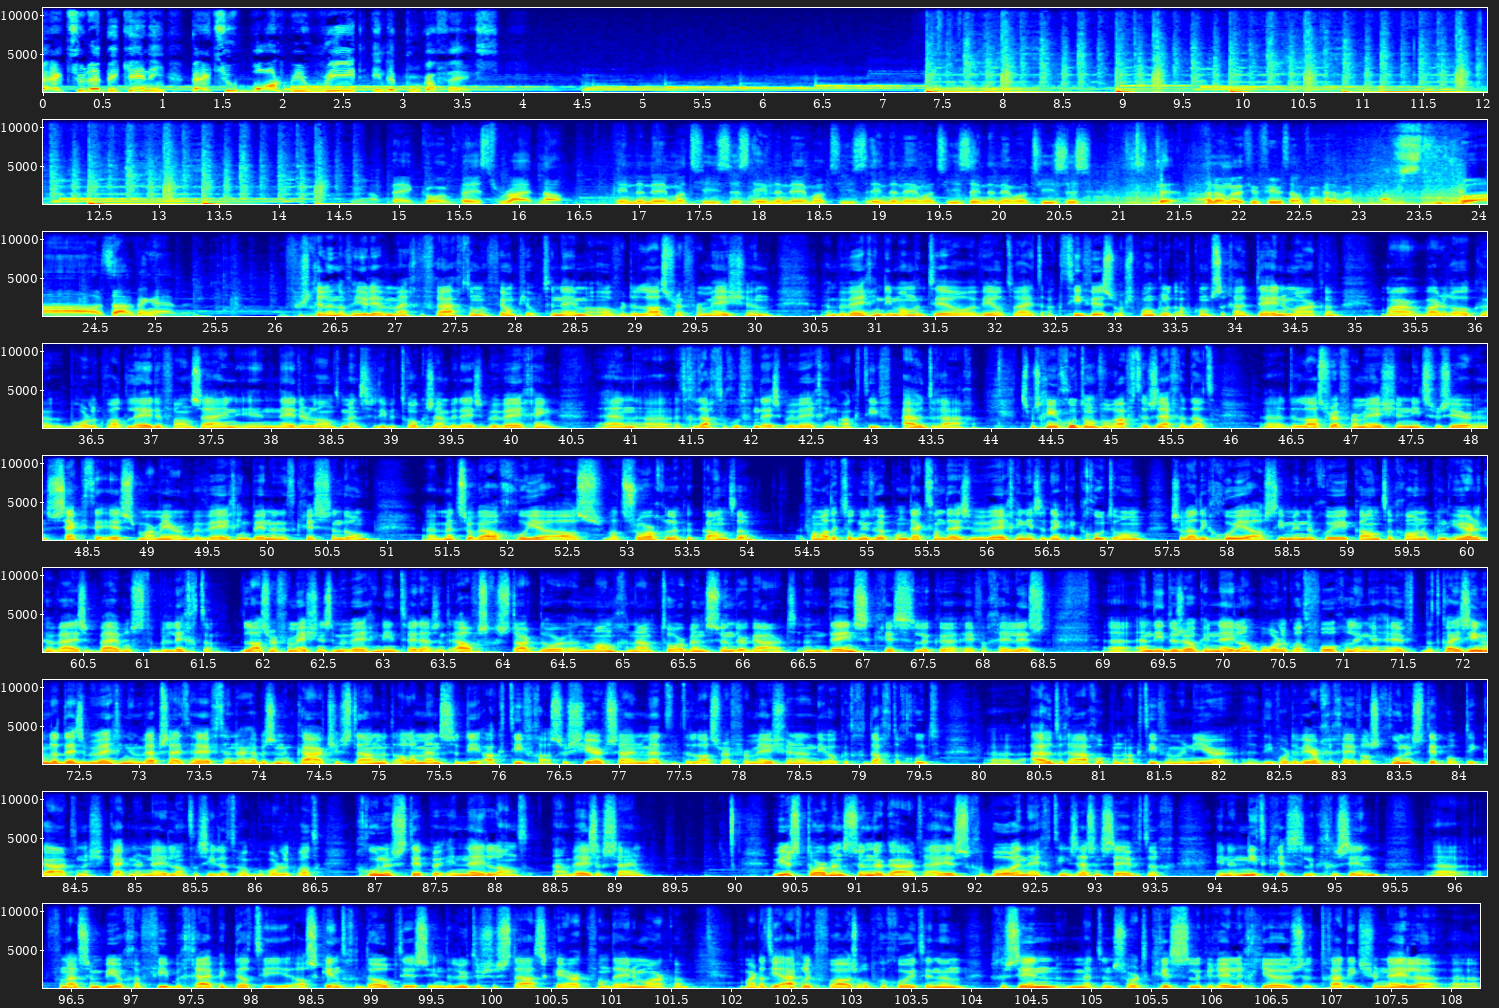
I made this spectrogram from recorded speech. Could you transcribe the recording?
back to the beginning, back to what we read in the book of Acts. Back going place right now. In the name of Jesus, in the name of Jesus, in the name of Jesus, in the name of Jesus. Okay, I don't know if you feel something happen. Oh, wow, something happened. Verschillende van jullie hebben mij gevraagd om een filmpje op te nemen over de Last Reformation. Een beweging die momenteel wereldwijd actief is, oorspronkelijk afkomstig uit Denemarken. Maar waar er ook eh, behoorlijk wat leden van zijn in Nederland. Mensen die betrokken zijn bij deze beweging en uh, het gedachtegoed van deze beweging actief uitdragen. Het is misschien goed om vooraf te zeggen dat de Last Reformation niet zozeer een secte is, maar meer een beweging binnen het christendom. Met zowel goede als wat zorgelijke kanten. Van wat ik tot nu toe heb ontdekt van deze beweging is het denk ik goed om zowel die goede als die minder goede kanten gewoon op een eerlijke wijze bijbels te belichten. De Last Reformation is een beweging die in 2011 is gestart door een man genaamd Torben Sundergaard, een Deens christelijke evangelist. Uh, en die dus ook in Nederland behoorlijk wat volgelingen heeft. Dat kan je zien omdat deze beweging een website heeft. En daar hebben ze een kaartje staan met alle mensen die actief geassocieerd zijn met de Last Reformation. En die ook het gedachtegoed uh, uitdragen op een actieve manier. Uh, die worden weergegeven als groene stippen op die kaart. En als je kijkt naar Nederland, dan zie je dat er ook behoorlijk wat groene stippen in Nederland aanwezig zijn. Wie is Torben Sundergaard? Hij is geboren in 1976 in een niet-christelijk gezin. Vanuit zijn biografie begrijp ik dat hij als kind gedoopt is in de Lutherse Staatskerk van Denemarken. Maar dat hij eigenlijk vooral is opgegroeid in een gezin met een soort christelijk religieuze, traditionele uh,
